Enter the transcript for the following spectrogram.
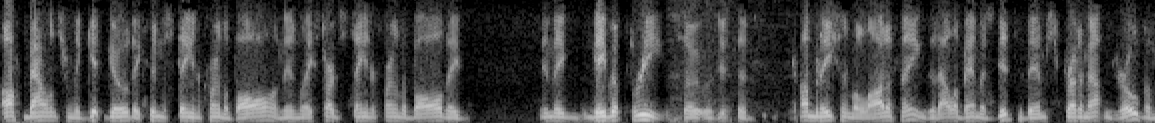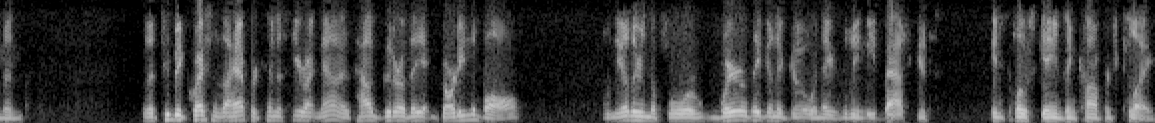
off balance from the get go. They couldn't stay in front of the ball, and then when they started staying in front of the ball, they then they gave up threes. So it was just a combination of a lot of things that Alabama did to them, spread them out and drove them. And the two big questions I have for Tennessee right now is how good are they at guarding the ball? On the other end of the floor, where are they going to go when they really need baskets in close games and conference play?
